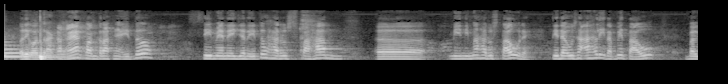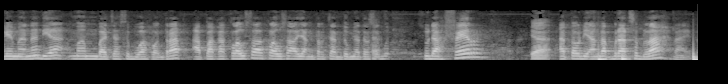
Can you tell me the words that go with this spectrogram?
Oh, di kontraknya. Makanya kontraknya itu si manajer itu harus paham eh, minimal harus tahu deh. Tidak usah ahli tapi tahu bagaimana dia membaca sebuah kontrak, apakah klausul-klausul yang tercantumnya tersebut sudah fair Ya. atau dianggap berat sebelah. Nah, itu.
